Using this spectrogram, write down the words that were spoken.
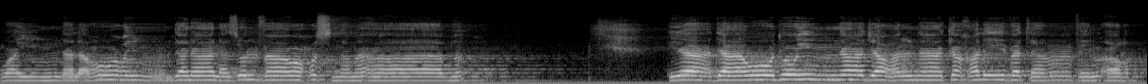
وإن له عندنا لزلفى وحسن مآب. يا داود إنا جعلناك خليفة في الأرض.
